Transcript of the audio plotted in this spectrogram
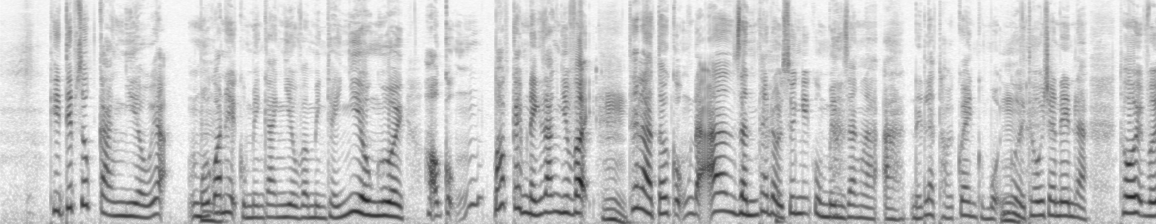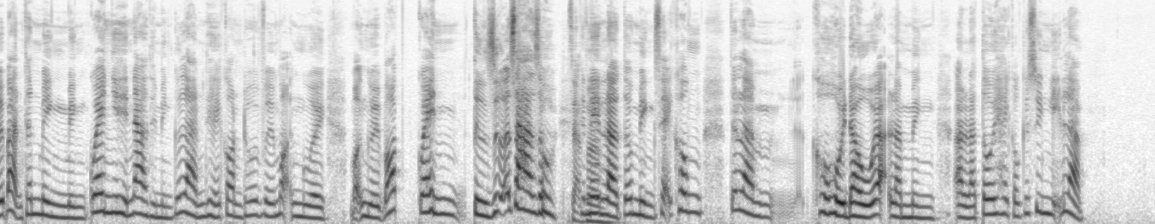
khi tiếp xúc càng nhiều ấy ạ mối Ừ. quan hệ của mình càng nhiều và mình thấy nhiều người họ cũng bóp kem đánh răng như vậy ừ. thế là tôi cũng đã dần thay đổi suy nghĩ của mình rằng là à đấy là thói quen của mỗi Ừ. người thôi cho nên là thôi với bản thân mình mình quen như thế nào thì mình cứ làm như thế còn thôi với mọi người mọi người bóp quen từ giữa ra rồi Dạ thế vâng. nên là tôi mình sẽ không tức là hồi đầu ấy là mình à, là tôi hay có cái suy nghĩ là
